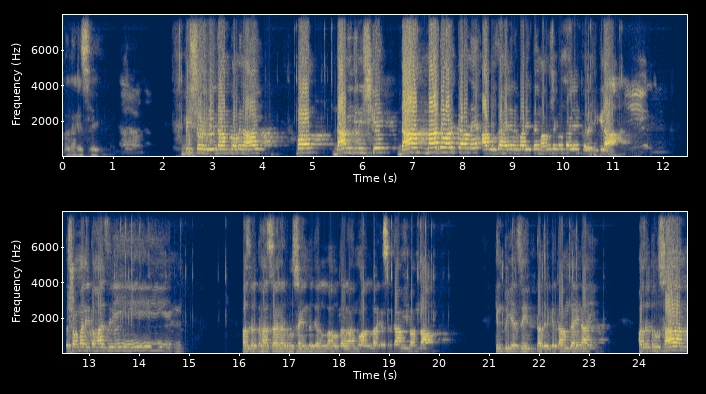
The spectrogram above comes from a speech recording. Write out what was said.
কমে গেছে। বিশ্বনবীর দাম কমে নাই, বরং দামি জিনিসকে দাম না দেওয়ার কারণে আবু জাহেলের বাড়িতে মানুষ এখন টয়লেট করে, ঠিক না সম্মানিত হাজরিন, হযরত হাসান হুসাইন রাদিয়াল্লাহু আল্লাহর কাছে দামি বান্দা। কিন্তু ইয়াজিদ তাদেরকে দাম দেয় নাই। হুসান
